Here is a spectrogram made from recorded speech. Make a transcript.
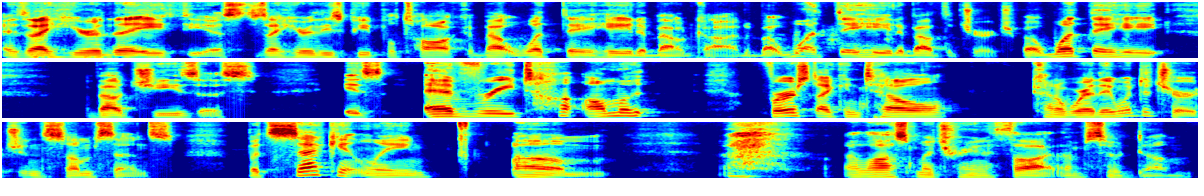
as I hear the atheists, as I hear these people talk about what they hate about God, about what they hate about the church, about what they hate about Jesus, is every time almost first I can tell kind of where they went to church in some sense, but secondly, um, I lost my train of thought. I'm so dumb.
